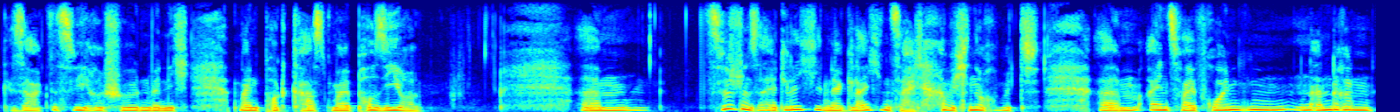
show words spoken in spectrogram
gesagt, es wäre schön, wenn ich meinen Podcast mal pausiere. Ähm, zwischenzeitlich, in der gleichen Zeit, habe ich noch mit ähm, ein, zwei Freunden einen anderen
